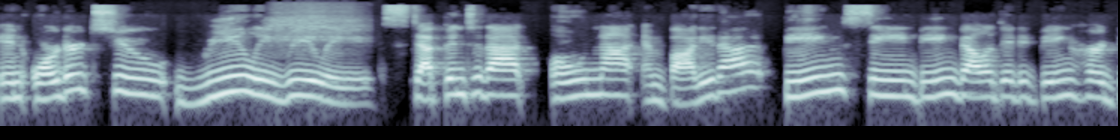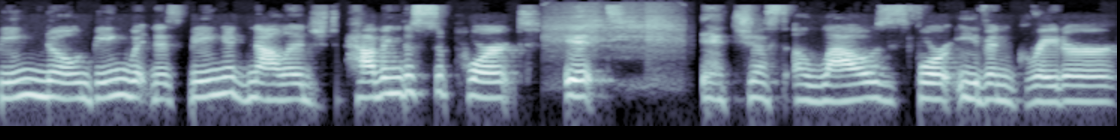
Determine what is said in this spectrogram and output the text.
in order to really, really step into that, own that, embody that, being seen, being validated, being heard, being known, being witnessed, being acknowledged, having the support, it it just allows for even greater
